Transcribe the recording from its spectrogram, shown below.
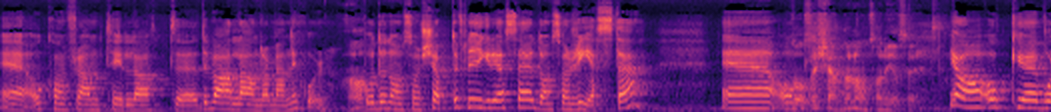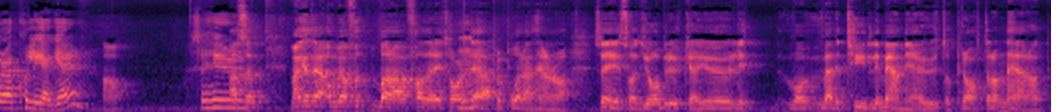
Eh, och kom fram till att eh, det var alla andra människor. Ja. Både de som köpte flygresor, de som reste. Eh, Och de som känner någon som reser. ja, och eh, våra kollegor. Ja. Så hur... Alltså, man kan säga, om jag får bara falla dig i talet Mm. där apropå den här då. Så är det så att jag brukar ju vara väldigt tydlig med när jag är ute och pratar om det här att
